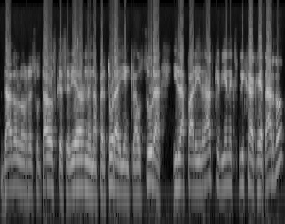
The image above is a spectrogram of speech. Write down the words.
dado los resultados que se vieron en apertura y en clausura y la paridad que bien explica Gerardo,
